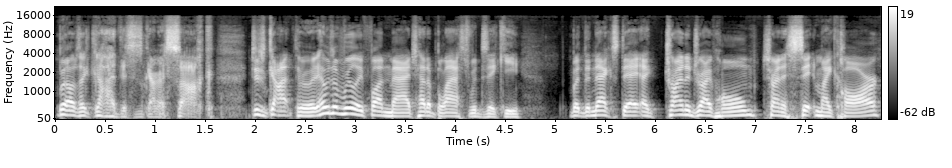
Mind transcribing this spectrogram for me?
But I was like, God, this is gonna suck. Just got through it. It was a really fun match. Had a blast with Zicky. But the next day, like trying to drive home, trying to sit in my car.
